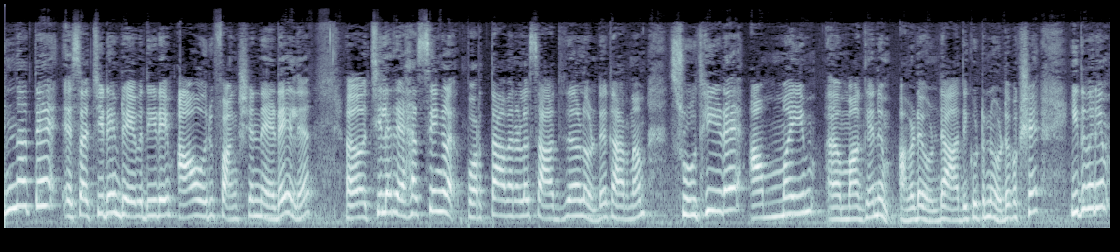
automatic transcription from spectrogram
ഇന്നത്തെ സച്ചിയുടെയും രേവതിയുടെയും ആ ഒരു ഫംഗ്ഷനിടയിൽ ചില രഹസ്യങ്ങൾ പുറത്താവാനുള്ള സാധ്യതകളുണ്ട്. കാരണം ശ്രുതിയുടെ അമ്മയും മകനും അവിടെ ഉണ്ട് ആദ്യക്കുട്ടനും ഉണ്ട് പക്ഷേ ഇതുവരെയും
